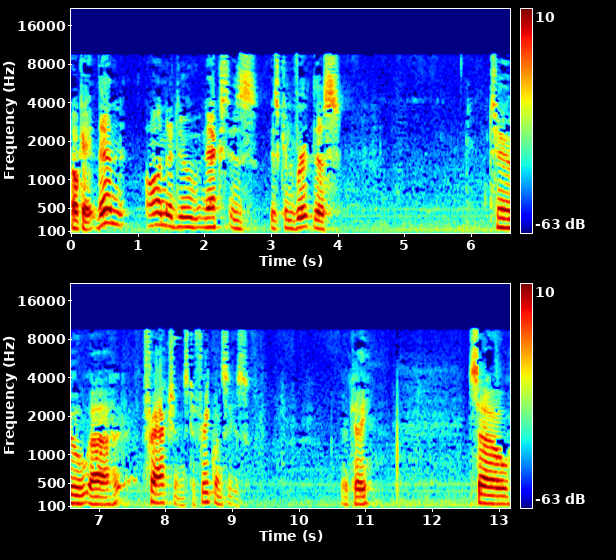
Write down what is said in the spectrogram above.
Okay, then all I'm going to do next is, is convert this to uh, fractions, to frequencies. Okay? So,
